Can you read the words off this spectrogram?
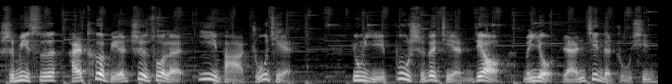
史密斯还特别制作了一把竹剪，用以不时地剪掉没有燃尽的烛芯。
